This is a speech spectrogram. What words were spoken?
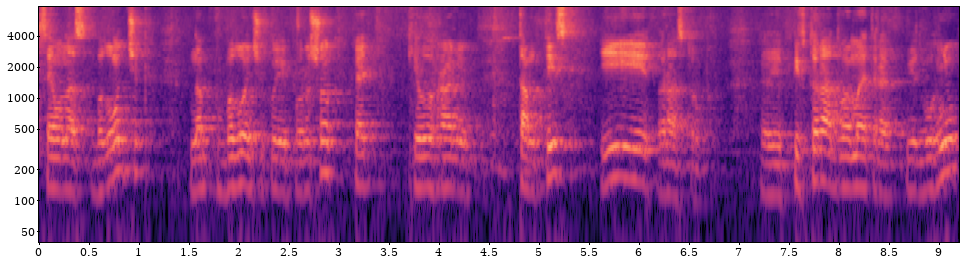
Це у нас балончик. На балончику є порошок 5 кілограмів, там тиск і раструб. Е, Півтора-два метри від вогню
